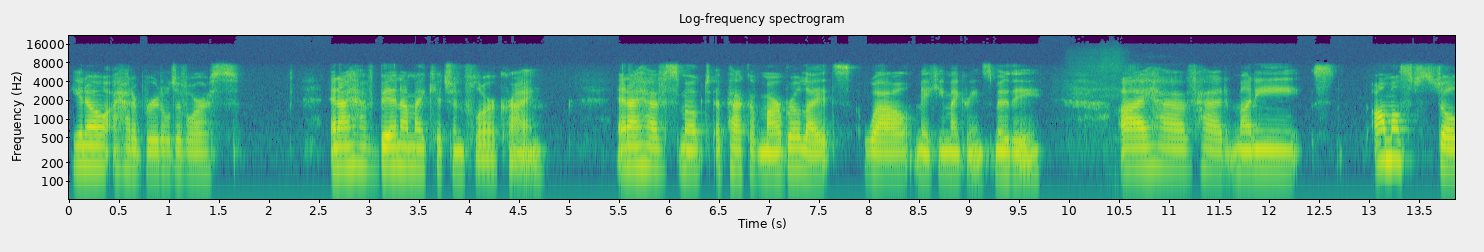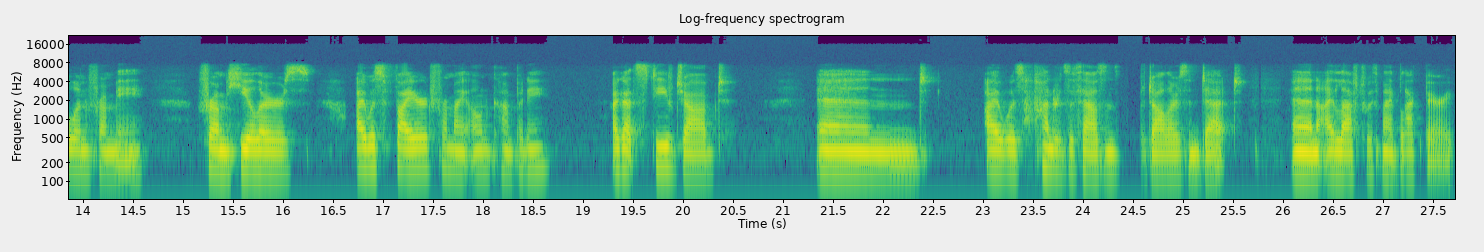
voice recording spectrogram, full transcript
you know, I had a brutal divorce and I have been on my kitchen floor crying. And I have smoked a pack of Marlboro Lights while making my green smoothie. I have had money almost stolen from me from healers. I was fired from my own company. I got Steve jobbed and I was hundreds of thousands of dollars in debt and I left with my BlackBerry.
